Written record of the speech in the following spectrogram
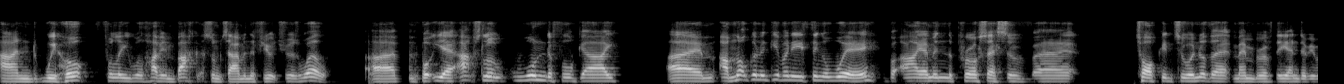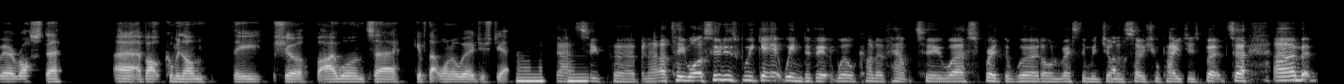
And we hopefully will have him back at some time in the future as well. Um, but yeah, absolute wonderful guy. Um, I'm not going to give anything away, but I am in the process of uh, talking to another member of the NWA roster uh, about coming on the show, but I won't uh, give that one away just yet. That's superb. And I'll tell you what, as soon as we get wind of it, we'll kind of help to uh, spread the word on Wrestling with John on social pages. But uh, um,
